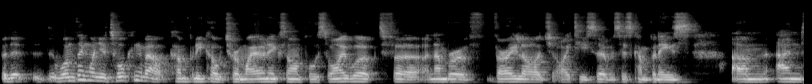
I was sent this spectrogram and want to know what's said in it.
but the, the, one thing when you're talking about company culture, in my own example, so I worked for a number of very large IT services companies, um, and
